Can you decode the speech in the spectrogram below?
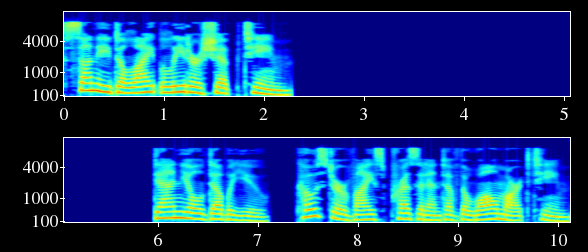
Sunny Delight Leadership Team. Daniel W. Koester Vice President of the Walmart team.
